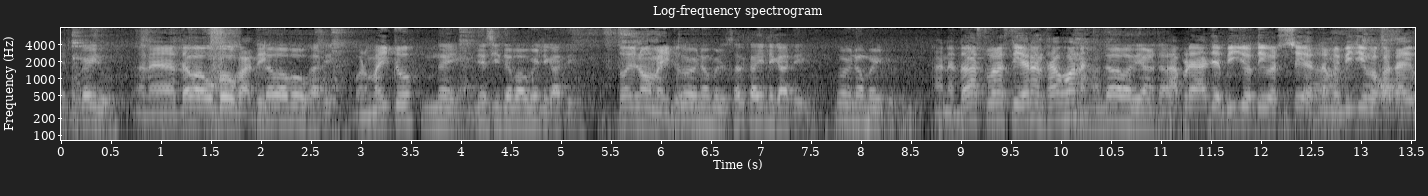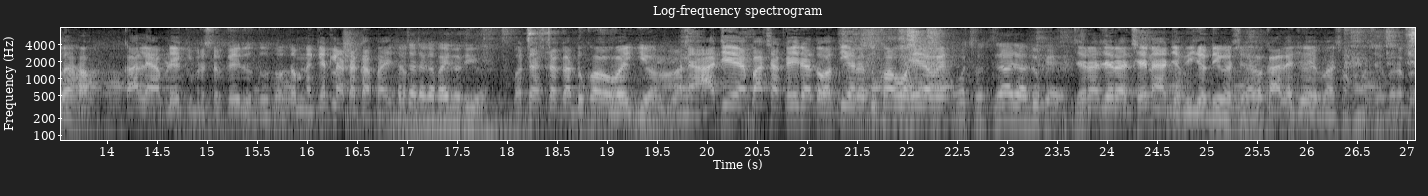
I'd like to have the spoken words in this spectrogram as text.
એટલું કર્યું. અને દવાઓ બહુ ખાધી? દવા બહુ ખાધી. પણ મૈટું નહીં દેશી દવાઓ એટલી ખાધી. તોય ન મૈટું તોય ન મળ્યું સરકારી એટલી ખાધી. તોય ન મળ્યું અને દસ વર્ષથી હેરાન થાવ ને? દવા આપણે આજે બીજો દિવસ છે તમે બીજી વખત આવ્યા હા. કાલે આપણે એક્યુપ્રેશર કર્યું હતું તો તમને કેટલા ટકા ફાયદો? પચાસ ટકા ફાયદો થયો. પચાસ ટકા દુખાવો વહી ગયો. અને આજે પાછા કર્યા તો અત્યારે દુખાવો છે હવે? જરા જરા દુખે. જરા જરા છે ને આજે બીજો દિવસ છે. હવે કાલે જોઈએ પાછું શું છે બરાબર?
